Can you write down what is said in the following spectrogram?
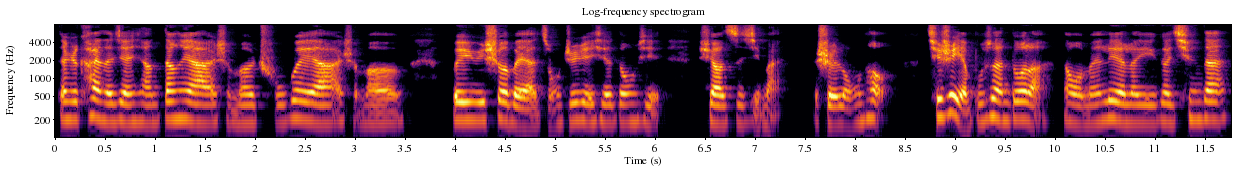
但是看得见，像灯呀、什么橱柜呀、什么卫浴设备啊，总之这些东西需要自己买。水龙头其实也不算多了，那我们列了一个清单，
